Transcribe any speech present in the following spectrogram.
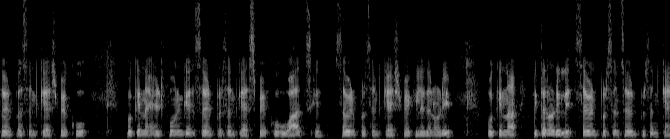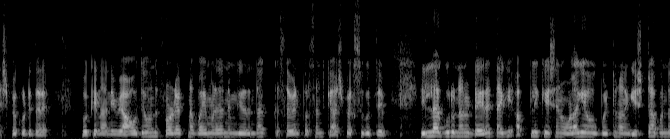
ಸೆವೆನ್ ಪರ್ಸೆಂಟ್ ಕ್ಯಾಶ್ ಬೇಕು ಓಕೆನಾ ಹೆಡ್ಫೋನ್ಗೆ ಸೆವೆನ್ ಪರ್ಸೆಂಟ್ ಕ್ಯಾಶ್ ಬೇಕು ವಾಚ್ಗೆ ಸೆವೆನ್ ಪರ್ಸೆಂಟ್ ಕ್ಯಾಶ್ ಬ್ಯಾಕ್ ಇಲ್ಲಿದೆ ನೋಡಿ ಓಕೆನಾ ಈ ಥರ ನೋಡಿ, ಇಲ್ಲಿ seven percent seven percent cash back ಕೊಟ್ಟಿದ್ದಾರೆ ಓಕೆನಾ ನೀವು ಯಾವುದೇ ಒಂದು ಪ್ರಾಡಕ್ಟ್ನ ಬೈ ಮಾಡಿದ್ರೆ ನಿಮಗೆ ಇದರಿಂದ ಸೆವೆನ್ ಪರ್ಸೆಂಟ್ ಕ್ಯಾಶ್ ಬ್ಯಾಕ್ ಸಿಗುತ್ತೆ. ಇಲ್ಲ ಗುರು, ನಾನು ಡೈರೆಕ್ಟಾಗಿ ಅಪ್ಲಿಕೇಶನ್ ಒಳಗೆ ಹೋಗ್ಬಿಟ್ಟು, ನನಗೆ ಇಷ್ಟ ಬಂದ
